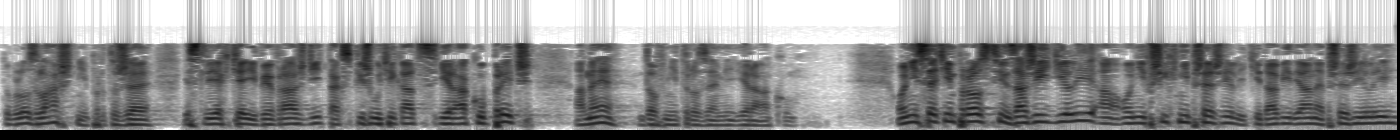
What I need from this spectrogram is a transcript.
To bylo zvláštní, protože jestli je chtějí vyvraždit, tak spíš utíkat z Iráku pryč a ne do vnitrozemí Iráku. Oni se tím proroctvím zařídili a oni všichni přežili. Ti Davidiané přežili,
